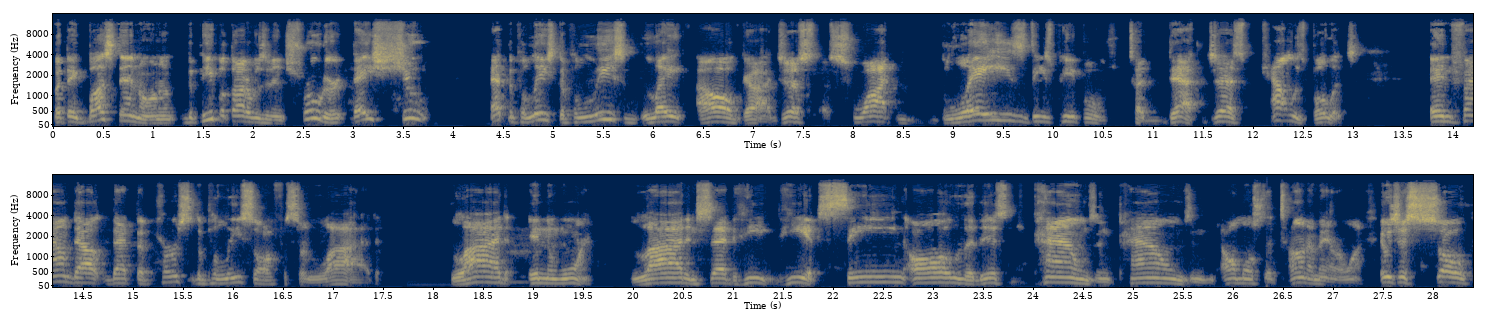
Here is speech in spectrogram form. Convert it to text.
but they bust in on them. The people thought it was an intruder. They shoot at the police. The police lay, oh God, just SWAT blazed these people to death, just countless bullets, and found out that the person, the police officer lied, lied in the warrant lied and said that he he had seen all of this pounds and pounds and almost a ton of marijuana. It was just so,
